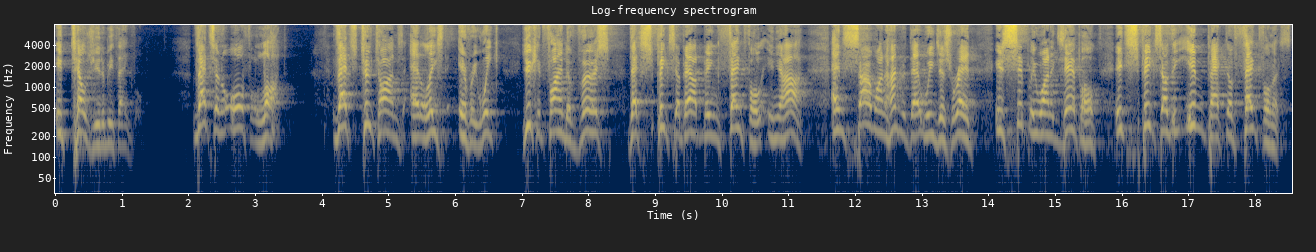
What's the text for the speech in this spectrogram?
it tells you to be thankful? That's an awful lot. That's two times at least every week. You could find a verse that speaks about being thankful in your heart. And Psalm 100 that we just read is simply one example. It speaks of the impact of thankfulness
